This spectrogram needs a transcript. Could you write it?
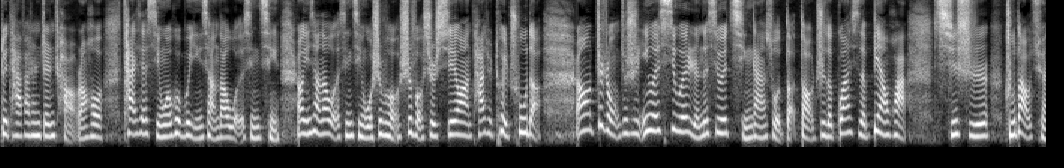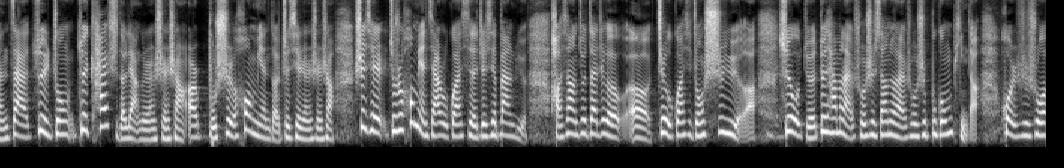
对他发生争吵，然后他一些行为会不会影响到我的心情，然后影响到我的心情，我是否是否是希望他去退出的，然后这种就是因为细微人的细微情感所导导致的关系的变化，其实。主导权在最终最开始的两个人身上，而不是后面的这些人身上。这些就是后面加入关系的这些伴侣，好像就在这个呃这个关系中失语了。所以我觉得对他们来说是相对来说是不公平的，或或者是说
